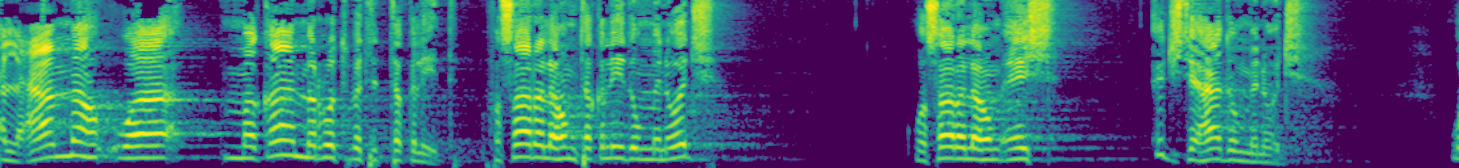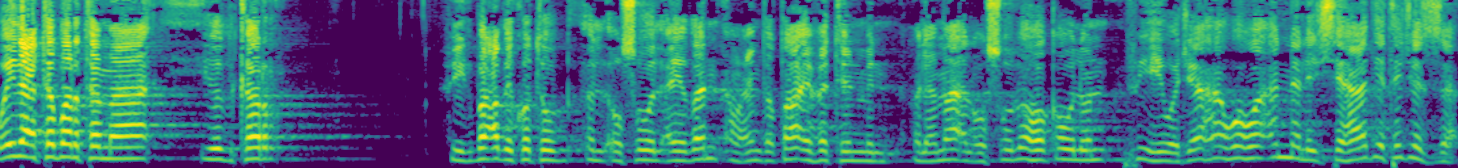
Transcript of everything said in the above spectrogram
العامة ومقام من رتبة التقليد. فصار لهم تقليد من وجه وصار لهم إيش؟ اجتهاد من وجه. وإذا اعتبرت ما يذكر في بعض كتب الأصول أيضا أو عند طائفة من علماء الأصول وهو قول فيه وجاهة وهو أن الاجتهاد يتجزأ.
